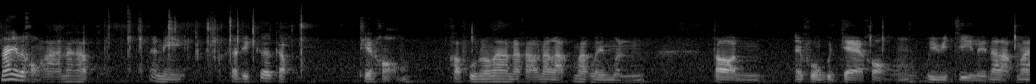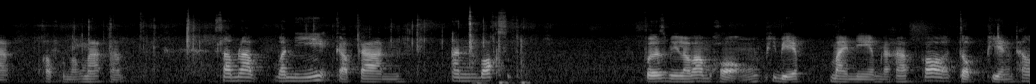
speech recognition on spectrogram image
น่าจะเป็นของร้านนะครับ อันนี้สติกเกอร์กับเทียนหอม ขอบคุณมากๆนะครับ น่ารักมากเลยเหมือนตอนไอโฟนกุญแจของ VVG เลยน่ารักมาก ขอบคุณมากๆครับสำหรับวันนี้กับการ unbox first มีอัลบั้มของพี่เบฟ My Name นะครับ ก็จบเพียงเท่า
